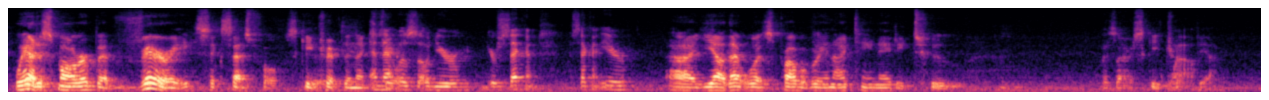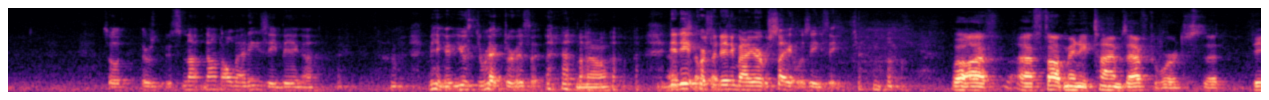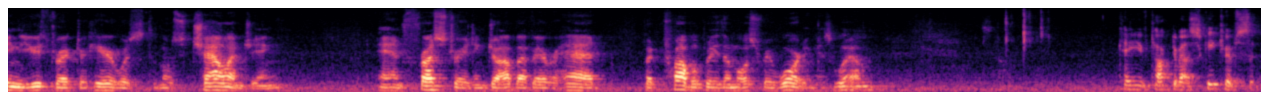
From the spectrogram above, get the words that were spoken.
We had a smaller but very successful ski trip the next year. And that was on your, your second, second year? Uh, yeah, that was probably 1982 was our ski trip, Wow. yeah. So there's, it's not, not all that easy being a, being a youth director, is it? No. Did he, of course, did anybody ever say it was easy? Well, I've, I've thought many times afterwards that being the youth director here was the most challenging and frustrating job I've ever had, but probably the most rewarding as well. Okay, you've talked about ski trips.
